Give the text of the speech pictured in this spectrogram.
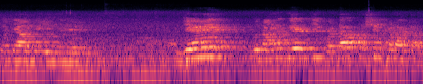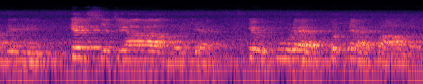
ਪੰਜਾਬੀ ਦੇ ਜਿਵੇਂ ਗੁਰੂ ਨਾਨਕ ਦੇਵ ਜੀ ਵੱਡਾ ਪ੍ਰਸ਼ਨ ਖੜਾ ਕਰਦੇ ਨੇ ਕਿ ਸਚਿਆਰਾ ਹੋਈ ਹੈ ਕਿ ਕੂੜਾ ਟੁੱਟਿਆ ਭਾਵ।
